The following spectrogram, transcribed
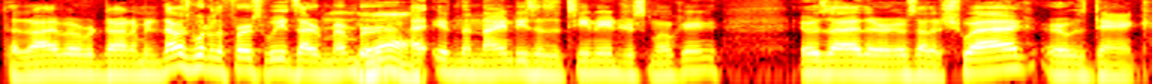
that I've ever done. I mean, that was one of the first weeds I remember Yeah. in the '90s as a teenager smoking. It was either it was either swag or it was dank,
